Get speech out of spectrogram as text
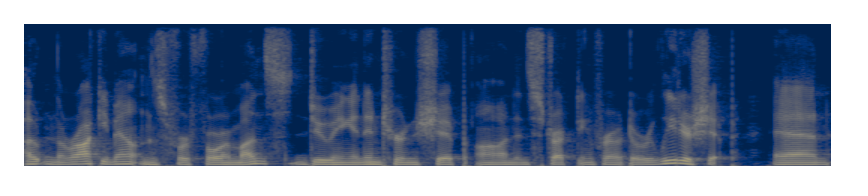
out in the Rocky Mountains for four months doing an internship on instructing for outdoor leadership. And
